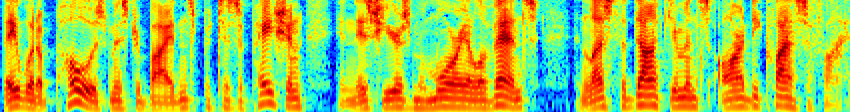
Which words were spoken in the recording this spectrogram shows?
they would oppose Mr. Biden's participation in this year's memorial events unless the documents are declassified.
